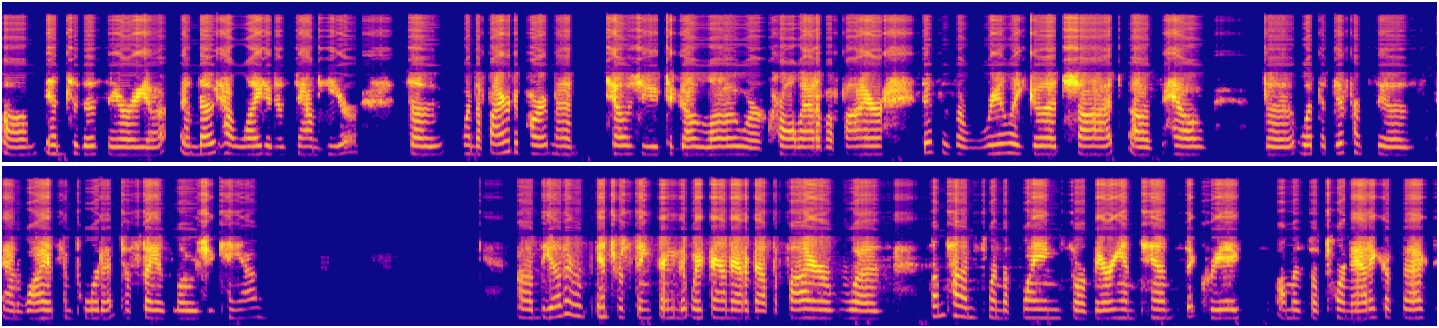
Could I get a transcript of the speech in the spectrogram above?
um, into this area. And note how light it is down here. So when the fire department tells you to go low or crawl out of a fire, this is a really good shot of how the what the difference is and why it's important to stay as low as you can. Um, the other interesting thing that we found out about the fire was sometimes when the flames are very intense, it creates almost a tornadic effect.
